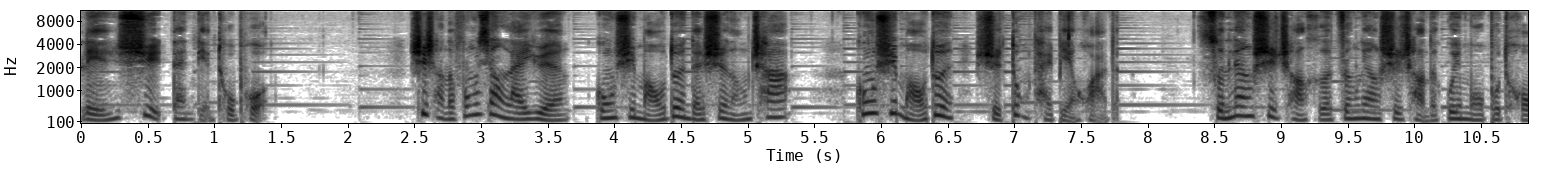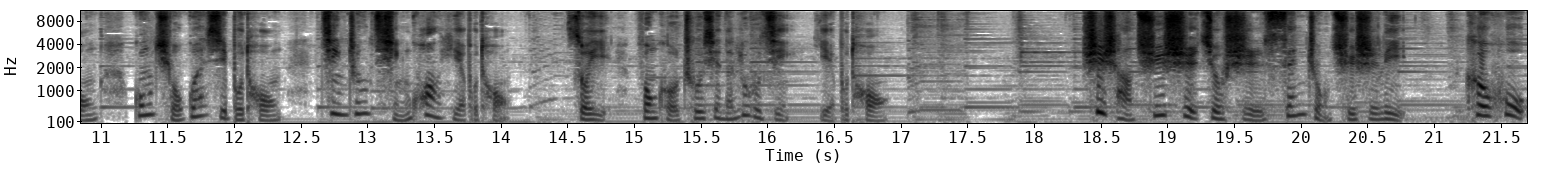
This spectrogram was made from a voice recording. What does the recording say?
连续单点突破。市场的风向来源，供需矛盾的势能差，供需矛盾是动态变化的。存量市场和增量市场的规模不同，供求关系不同，竞争情况也不同，所以风口出现的路径也不同。市场趋势就是三种趋势力：客户、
